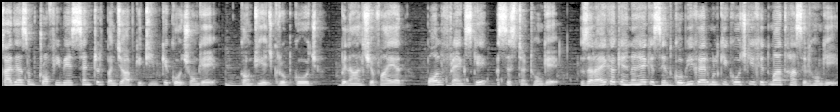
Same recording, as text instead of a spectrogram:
कायद अजम ट्रॉफी में सेंट्रल पंजाब की टीम के कोच होंगे। County age group coach Bilal Shafayat Paul Franks के असिस्टेंट होंगे। जराए का कहना है कि सिंध को भी गैर मुल्की कोच की खिदमत हासिल होंगी।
